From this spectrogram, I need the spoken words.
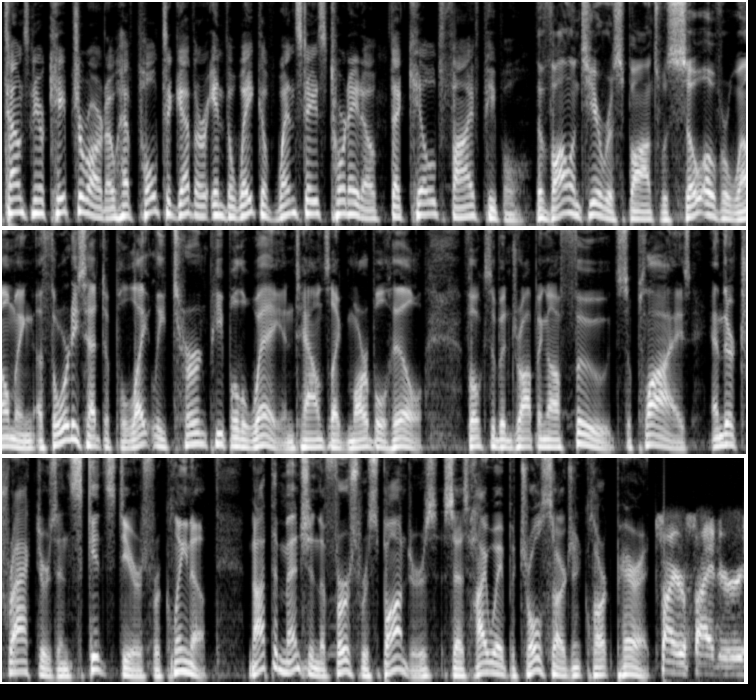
Towns near Cape Girardeau have pulled together in the wake of Wednesday's tornado that killed five people. The volunteer response was so overwhelming, authorities had to politely turn people away in towns like Marble Hill. Folks have been dropping off food, supplies, and their tractors and skid steers for cleanup. Not to mention the first responders, says Highway Patrol Sergeant Clark Parrott. Firefighters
